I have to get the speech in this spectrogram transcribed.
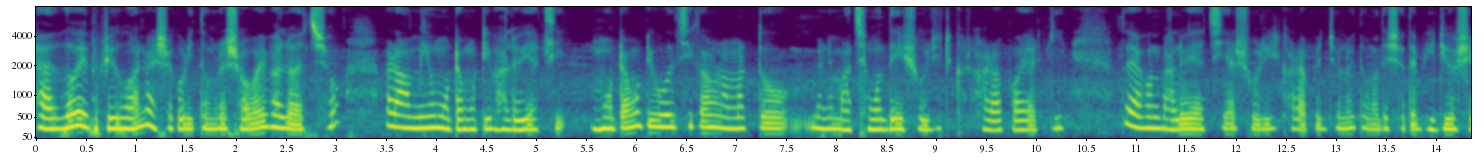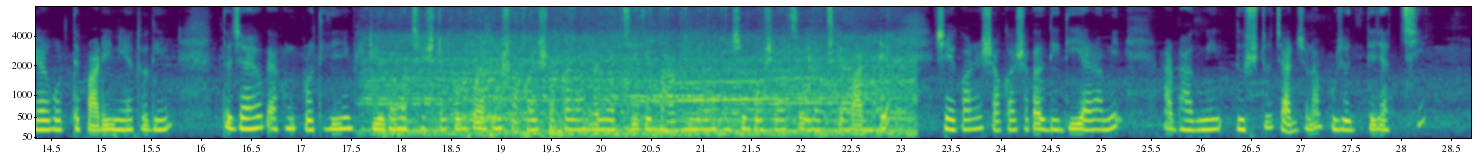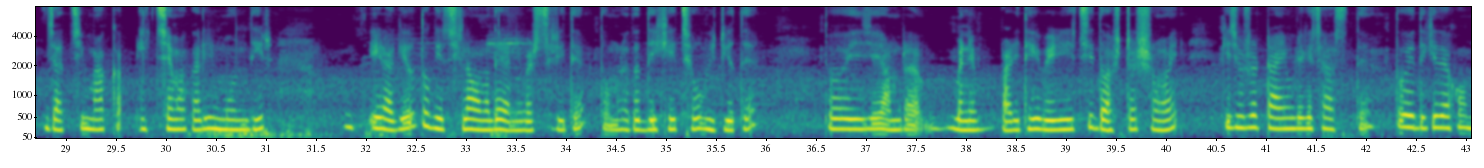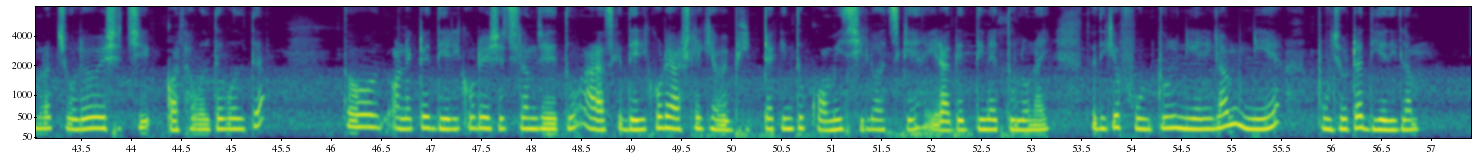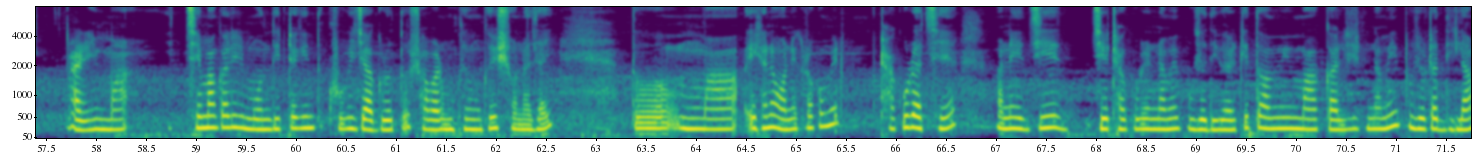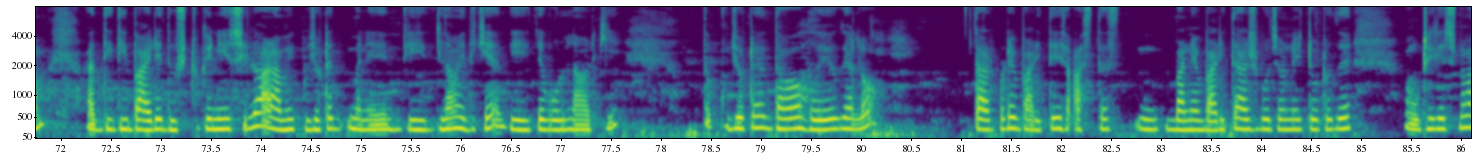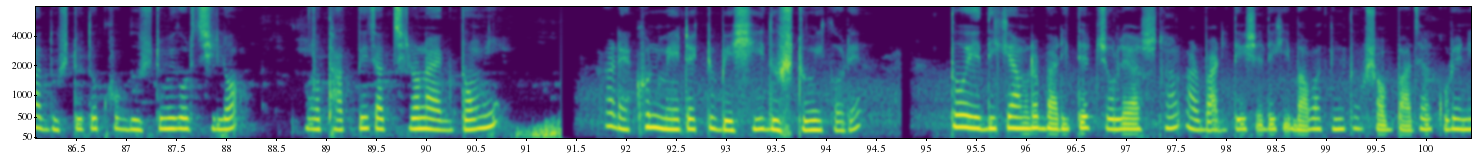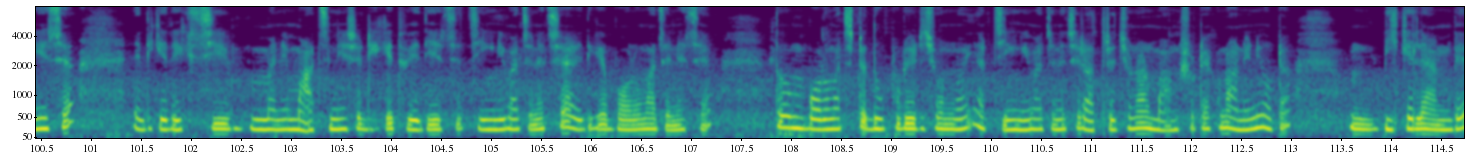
Hello everyone আশা করি তোমরা সবাই ভালো আছো। আর আমিও মোটামুটি ভালোই আছি। মোটামুটি বলছি কারণ আমার তো মানে মাঝে মধ্যে শরীর খারাপ হয় আর কি। তো এখন ভালোই আছি। আর শরীর খারাপের জন্যই তোমাদের সাথে ভিডিও শেয়ার করতে পারিনি এতদিন। তো যাই হোক, এখন প্রতিদিনই ভিডিও দেওয়ার চেষ্টা করব। এখন সকাল সকাল আমরা যাচ্ছি যে ভাগ্নি আমার পাশে বসে আছে, ওর আজকে বার্থডে সেই কারণে সকাল সকাল দিদি আর আমি আর ভাগ্নি দুষ্টু চারজনা পুজো দিতে যাচ্ছি। যাচ্ছি মা ইচ্ছে মা কালীর মন্দির। এর আগেও তো গেছিলাম আমাদের অ্যানিভার্সারিতে তোমরা তো দেখেছ ভিডিওতে। তো এই যে আমরা মানে বাড়ি থেকে বেরিয়েছি দশটার সময়, কিছুটা টাইম লেগেছে আসতে। তো এদিকে দেখো আমরা চলেও এসেছি কথা বলতে বলতে। তো অনেকটাই দেরি করে এসেছিলাম যেহেতু, আর আজকে দেরি করে আসলে কী হবে? ভিড়টা কিন্তু কমই ছিল আজকে, এর আগের দিনের তুলনায়। তো এদিকে ফুল টুল নিয়ে নিলাম, নিয়ে পুজোটা দিয়ে দিলাম। আর এই মা ইচ্ছে মা কালীর মন্দিরটা কিন্তু খুবই জাগ্রত, সবার মুখে মুখেই শোনা যায়। তো মা, এখানে অনেক রকমের ঠাকুর আছে মানে যে যে ঠাকুরের নামে পুজো দিবে আর কি। তো আমি মা কালীর নামেই পুজোটা দিলাম, আর দিদি বাইরে দুষ্টুকে নিয়েছিল, আর আমি পুজোটা মানে দিয়ে দিলাম এদিকে, দিয়ে দিতে বললাম আর কি। তো পুজোটা দেওয়া হয়ে গেল। তারপরে বাড়িতে আস্তে আস্তে মানে বাড়িতে আসব জন্য এই টোটোতে উঠে গেছিলাম, আর দুষ্টু তো খুব দুষ্টুমি করছিল। ও থাকতেই চাচ্ছিল না একদমই। আর এখন মেয়েটা একটু বেশি দুষ্টুমি করে। তো এদিকে আমরা বাড়িতে চলে আসলাম আর বাড়িতে এসে দেখি বাবা কিন্তু সব বাজার করে নিয়েছে। এদিকে দেখছি মানে মাছ নিয়ে এসে ঢেকে ধুয়ে দিয়েছে, চিংড়ি মাছ এনেছে আর এদিকে বড় মাছ এনেছে। তো বড় মাছটা দুপুরের জন্যই আর চিংড়ি মাছ এনেছে রাত্রের জন্য আর মাংসটা এখনও আনেনি ওটা। বিকেলে আনবে।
